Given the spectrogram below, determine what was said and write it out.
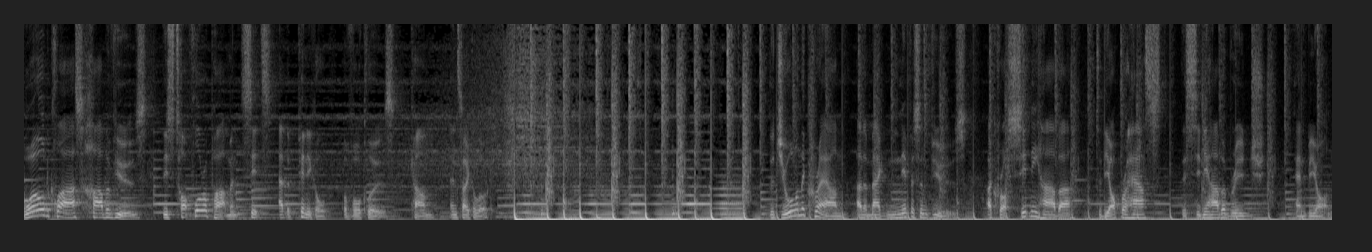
world-class harbour views, this top floor apartment sits at the pinnacle of Vaucluse. Come and take a look. The jewel and the crown are the magnificent views across Sydney Harbour to the Opera House, the Sydney Harbour Bridge and beyond.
